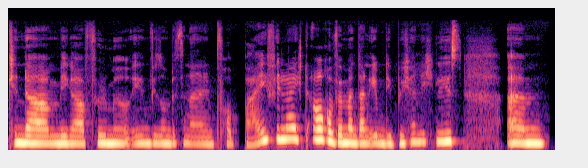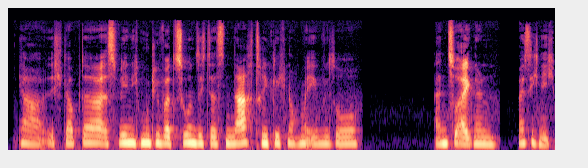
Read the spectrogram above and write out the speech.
Kinder-Mega-Filme irgendwie so ein bisschen an einem vorbei, vielleicht auch. Und wenn man dann eben die Bücher nicht liest, ähm, ja, ich glaube, da ist wenig Motivation, sich das nachträglich nochmal irgendwie so anzueignen. Weiß ich nicht.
